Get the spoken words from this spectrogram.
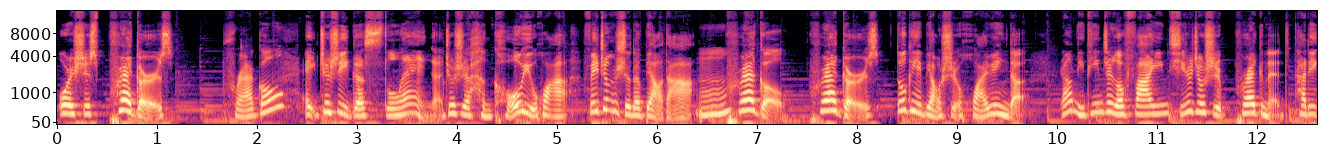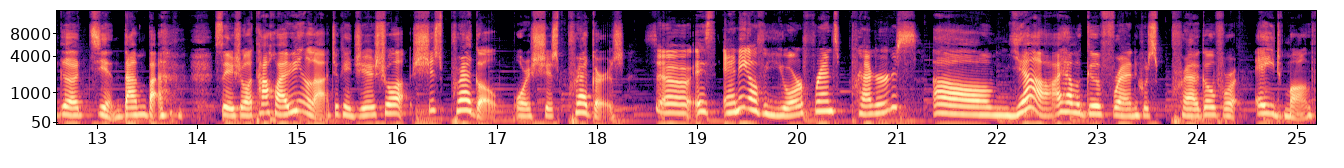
or she's preggers. Preggo？哎，这是一个 slang，就是很口语化、非正式的表达。嗯，Preggo、Preggers 都可以表示怀孕的。然后你听这个发音，其实就是 pregnant 它的一个简单版，所以说她怀孕了就可以直接说 she's preggo or she's preggers。So is any of your friends preggers? Um, yeah, I have a good friend who's preggo for eight months,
